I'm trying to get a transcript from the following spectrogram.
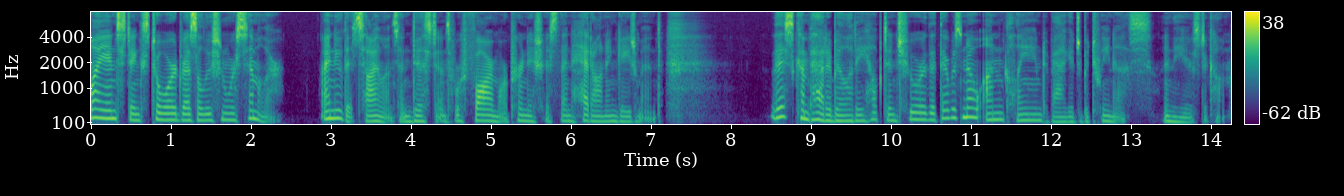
My instincts toward resolution were similar. I knew that silence and distance were far more pernicious than head on engagement. This compatibility helped ensure that there was no unclaimed baggage between us in the years to come.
